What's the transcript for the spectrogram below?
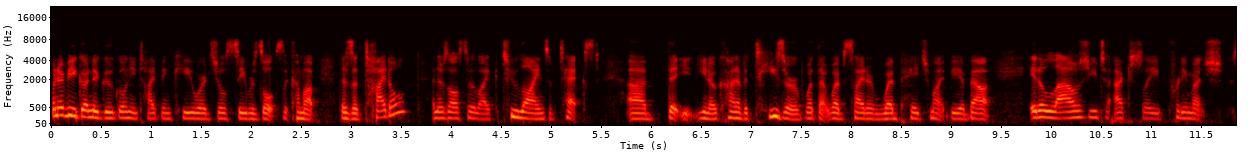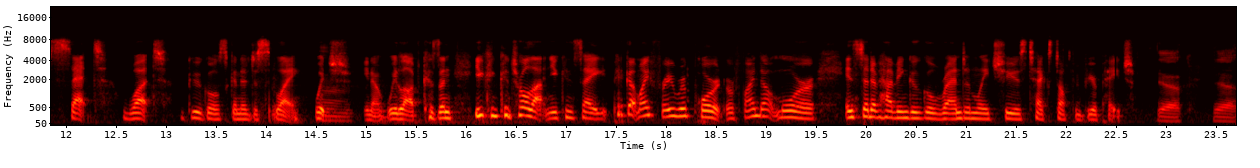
whenever you go into Google and you type in keywords, you'll see results that come up. There's a title and there's also like two lines of text uh, that you know kind of a teaser of what that website or web page might be about. It allows you to actually pretty much set what Google's going to display, which mm. you know we love because then you can control that and you can say pick up my free report or find out more instead of having Google randomly choose text off of your page. Yeah, yeah.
